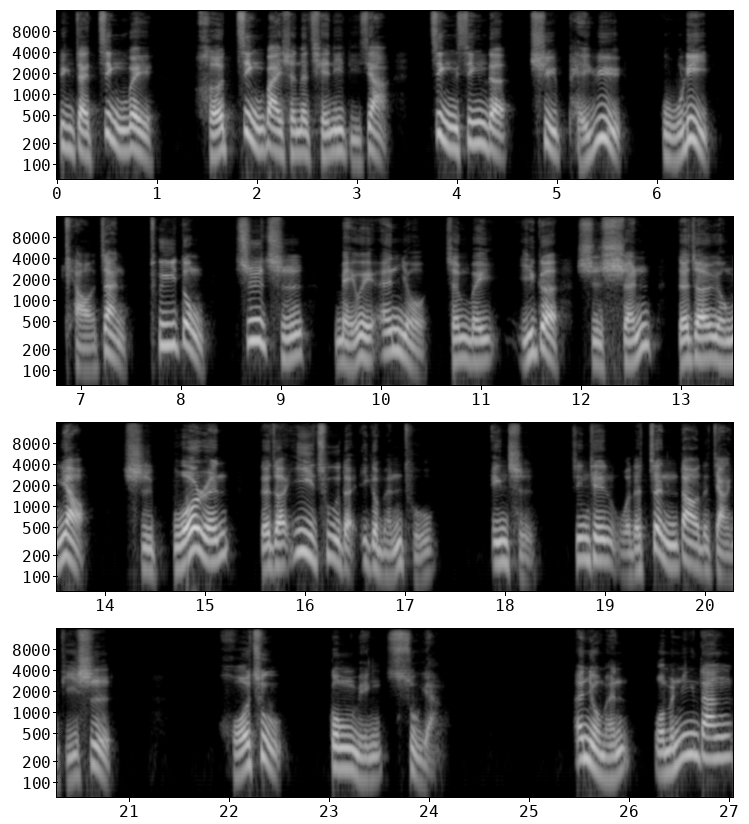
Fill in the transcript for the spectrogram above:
并在敬畏和敬拜神的前提底下，尽心的去培育、鼓励、挑战、推动、支持每位恩友，成为一个使神得着荣耀、使国人。得着益处的一个门徒，因此，今天我的正道的讲题是活出公民素养。恩友们，我们应当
